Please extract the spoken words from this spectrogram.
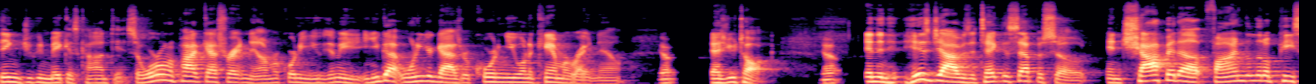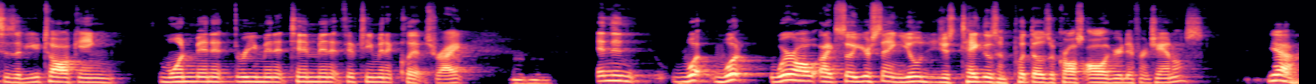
things you can make as content. So we're on a podcast right now. I'm recording you. I mean, you got one of your guys recording you on a camera right now. Yep. As you talk. Yep. And then his job is to take this episode and chop it up, find the little pieces of you talking one minute, three minute, 10 minute, 15 minute clips, right? Mm-hmm. And then what, what, we're all like, so you're saying you'll just take those and put those across all of your different channels? Yeah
